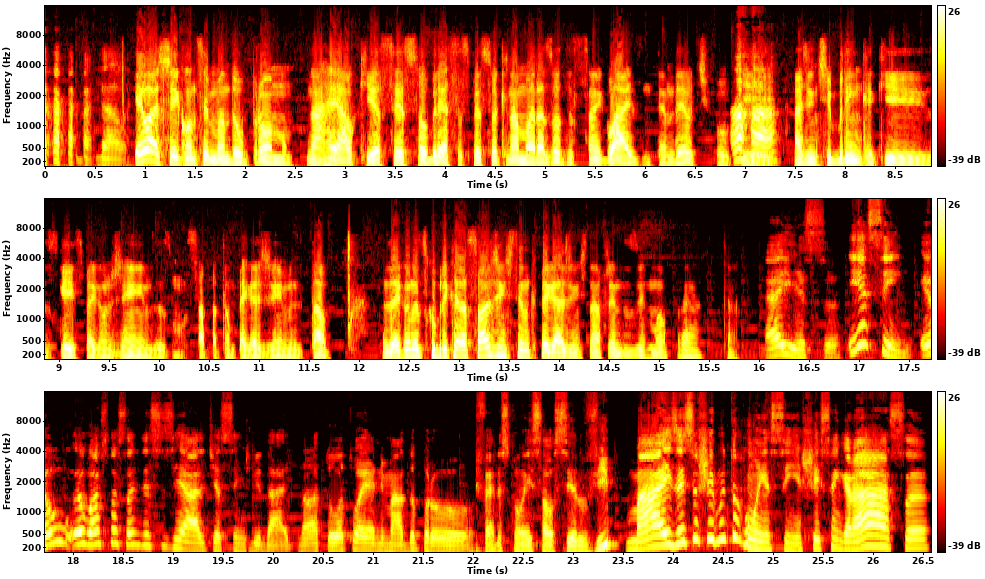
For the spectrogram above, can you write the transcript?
não. Eu achei quando você me mandou o promo, na real, que ia ser sobre essas pessoas que namoram as outras são iguais, entendeu? Tipo, que Aham. a gente brinca que os gays pegam gêmeos, os sapatão pega gêmeos e tal. Mas aí quando eu descobri que era só a gente tendo que pegar a gente na frente dos irmãos, eu falei, ah. É isso. E assim, eu, eu gosto bastante desses reality assim, de atividade. Não à toa, tô aí animado pro Férias com ex-salseiro VIP. Mas esse eu achei muito ruim, assim. Achei sem graça.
